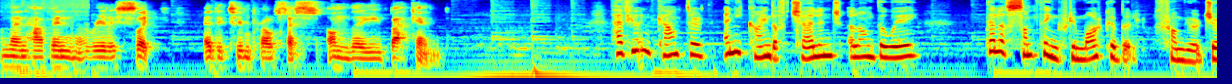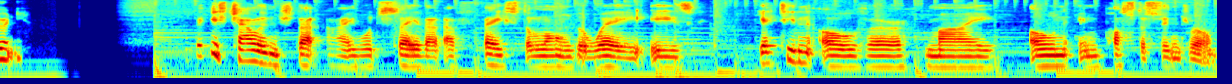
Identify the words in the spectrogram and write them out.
and then having a really slick editing process on the back end. Have you encountered any kind of challenge along the way? Tell us something remarkable from your journey. Biggest challenge that I would say that I've faced along the way is getting over my own imposter syndrome.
